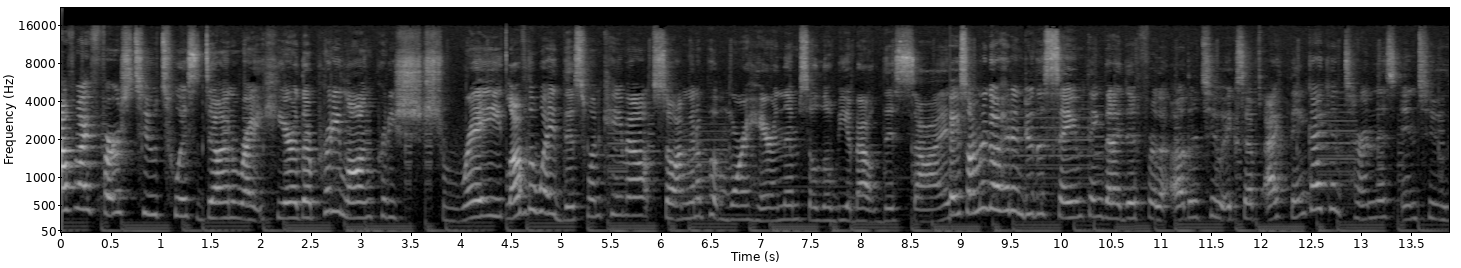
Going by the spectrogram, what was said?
Have my first two twists done right here. They're pretty long, pretty straight. Love the way this one came out, so I'm gonna put more hair in them so they'll be about this size. Okay, so I'm gonna go ahead and do the same thing that I did for the other two, except I think I can turn this into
